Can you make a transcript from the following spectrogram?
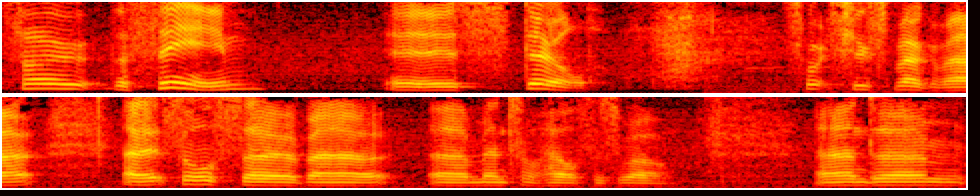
So, the theme is still. It's what she spoke about and it's also about uh, mental health as well. And um,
